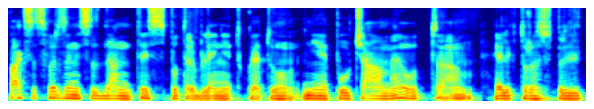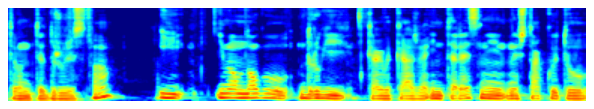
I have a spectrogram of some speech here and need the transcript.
пак са свързани с данните и с потреблението, което ние получаваме от електроразпределителните дружества. И има много други, как да кажа, интересни неща, които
